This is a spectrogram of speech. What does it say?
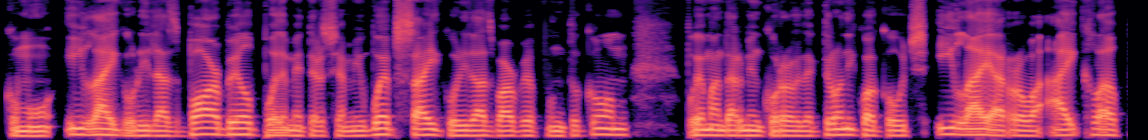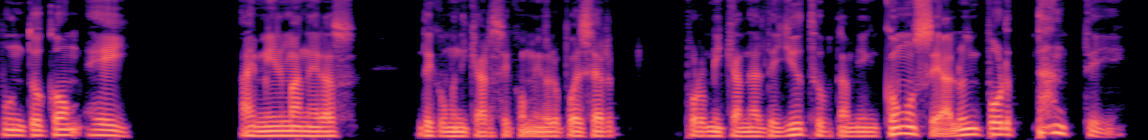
como Eli Gorillas Barbell. Puede meterse a mi website, gorillasbarbell.com. Puede mandarme un correo electrónico a coacheli.icloud.com. Hey, hay mil maneras de comunicarse conmigo. Lo puede ser por mi canal de YouTube también. Como sea, lo importante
